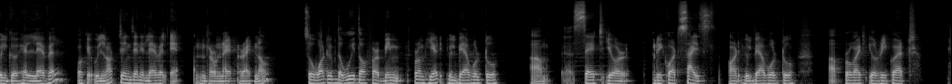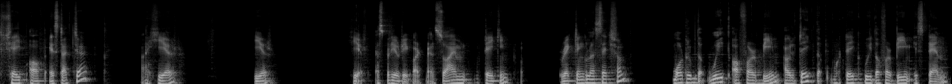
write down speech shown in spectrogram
we'll go here level. Okay we'll not change any level right now. So what be the width of our beam? From here you will be able to um, set your required size or you'll be able to uh, provide your required shape of a structure uh, here here here as per your requirement so i'm taking rectangular section. What will be the width of our beam? I will take the take width of our beam is 10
